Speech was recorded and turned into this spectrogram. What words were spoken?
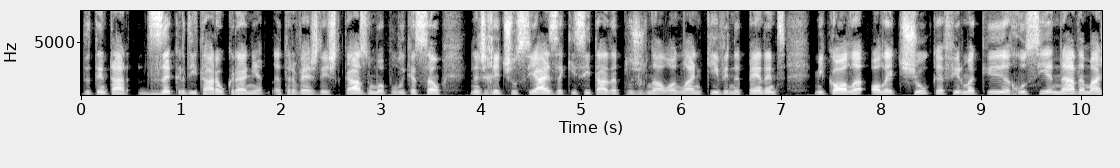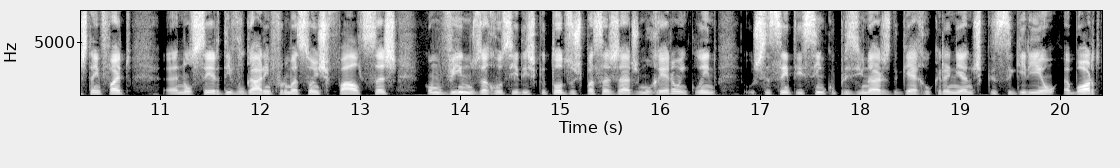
de tentar desacreditar a Ucrânia, através deste caso, numa publicação nas redes sociais, aqui citada pelo jornal online Kiev Independent, Mikola Olechuk afirma que a Rússia nada mais tem feito a não ser divulgar informações falsas. Como vimos, a Rússia diz que todos os passageiros morreram, incluindo os 65 prisioneiros de guerra ucranianos que seguiriam a bordo.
